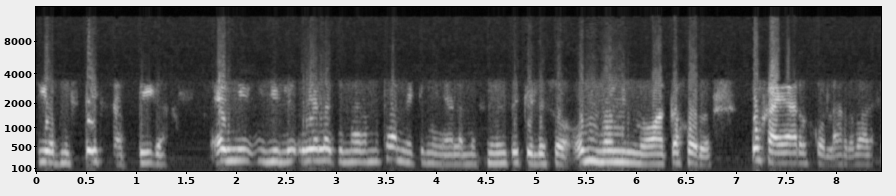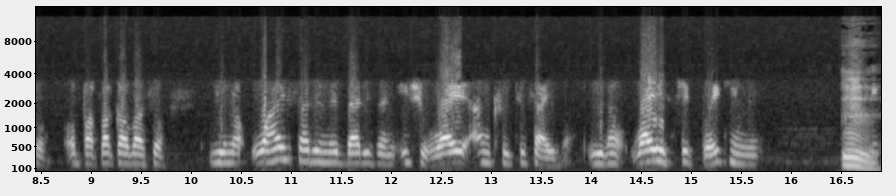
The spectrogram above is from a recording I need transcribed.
your mistakes are bigger. And you, you realize mara motho a nne ke monyala mo senentse ke le so o mmone mme wa ka gore o ga ya re gola re ba so o papa ka ba so you know why suddenly that is an issue why I'm uncriticize you know why is she breaking me Mm.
